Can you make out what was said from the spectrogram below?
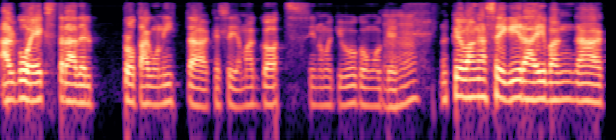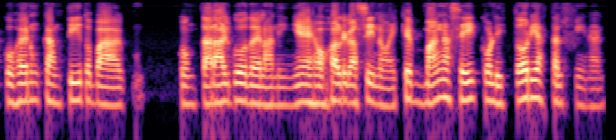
algo extra del protagonista que se llama Guts, si no me equivoco. Como que no es que van a seguir ahí, van a coger un cantito para contar algo de la niñez o algo así, no, es que van a seguir con la historia hasta el final.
